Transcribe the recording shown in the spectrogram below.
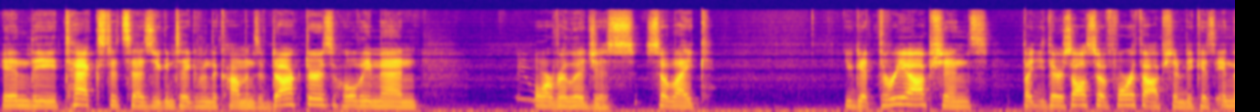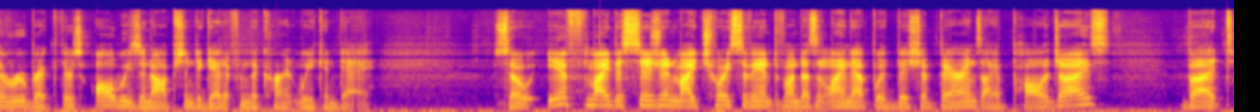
in the text it says you can take it from the commons of doctors, holy men, or religious. So like you get three options, but there's also a fourth option because in the rubric there's always an option to get it from the current week and day. So if my decision, my choice of antiphon doesn't line up with Bishop Barron's, I apologize, but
